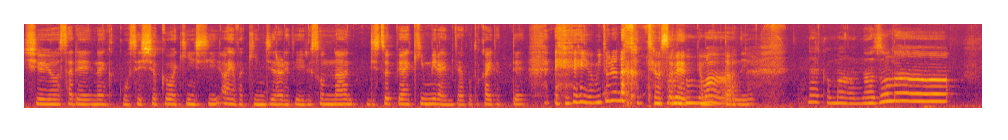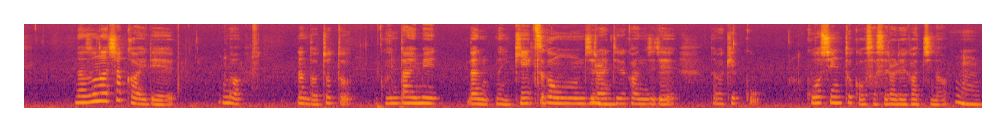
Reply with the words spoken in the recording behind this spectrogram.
収容されなんかこう接触は禁止愛は禁じられているそんなディストピア近未来みたいなこと書いてあって えー、読み取れなかったよそれ。って思った、まあね。なんかまあ謎な謎な社会でまあなんだろうちょっと軍隊名なん何規律が重んじられてる感じで、なんか結構更新とかをさせられがちなうん、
